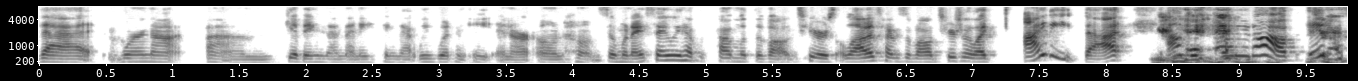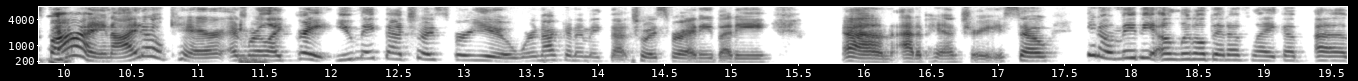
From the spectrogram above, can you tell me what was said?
that we're not um, giving them anything that we wouldn't eat in our own homes. And when I say we have a problem with the volunteers, a lot of times the volunteers are like, I'd eat that. I'll just cut it off. It's fine. I don't care. And we're like, great, you make that choice for you. We're not going to make that choice for anybody um, at a pantry. So, you know, maybe a little bit of like a, a,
